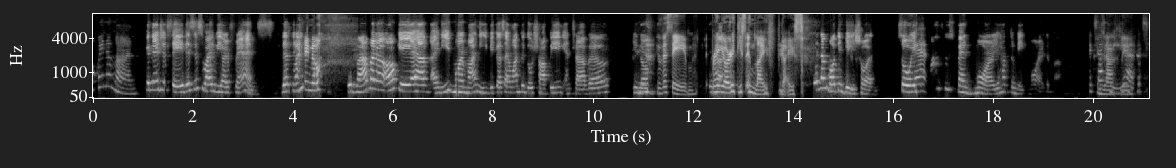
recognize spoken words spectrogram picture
okay naman. Can I just say, this is why we are friends. That I know. Diba? Parang, okay, I have, I need more money because I want to go shopping and travel. You know? The same. Diba? Priorities in life, guys. Yan ang motivation. So, yes. if you want to spend more, you have to make more, diba? Exactly. exactly. Yeah, that's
